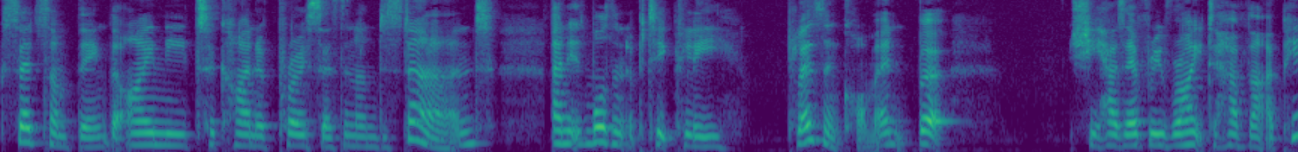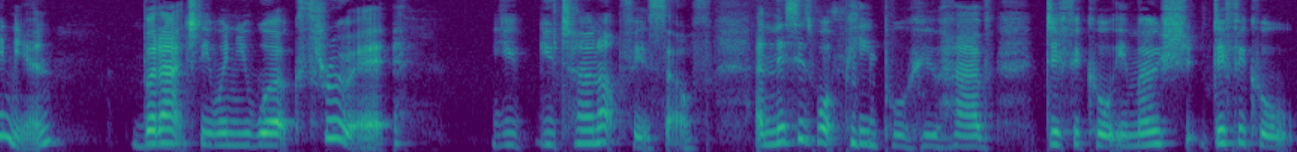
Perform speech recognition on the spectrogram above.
said something that I need to kind of process and understand. And it wasn't a particularly pleasant comment, but she has every right to have that opinion. But mm. actually, when you work through it, you you turn up for yourself. And this is what people who have difficult emotion difficult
